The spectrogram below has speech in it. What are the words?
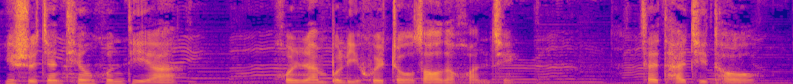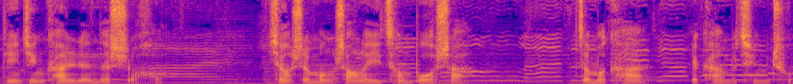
一时间天昏地暗，浑然不理会周遭的环境。在抬起头定睛看人的时候，像是蒙上了一层薄纱，怎么看也看不清楚。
